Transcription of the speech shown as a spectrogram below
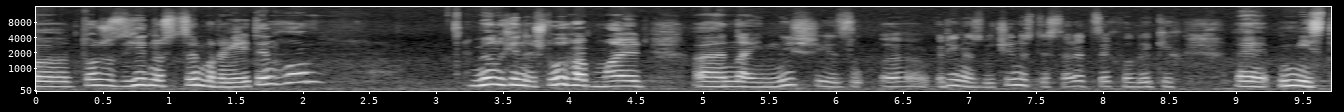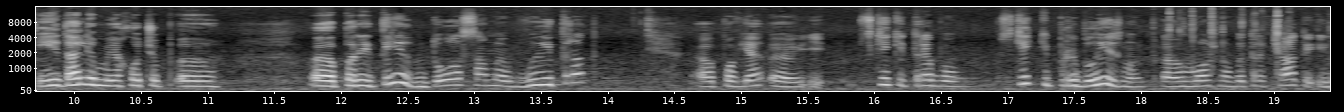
е, тож, згідно з цим рейтингом, Мюнхен і Штутгарт мають е, найнижчий е, рівень злочинності серед цих великих е, міст. І далі я хочу перейти до саме витрат, скільки треба скільки приблизно можна витрачати, і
